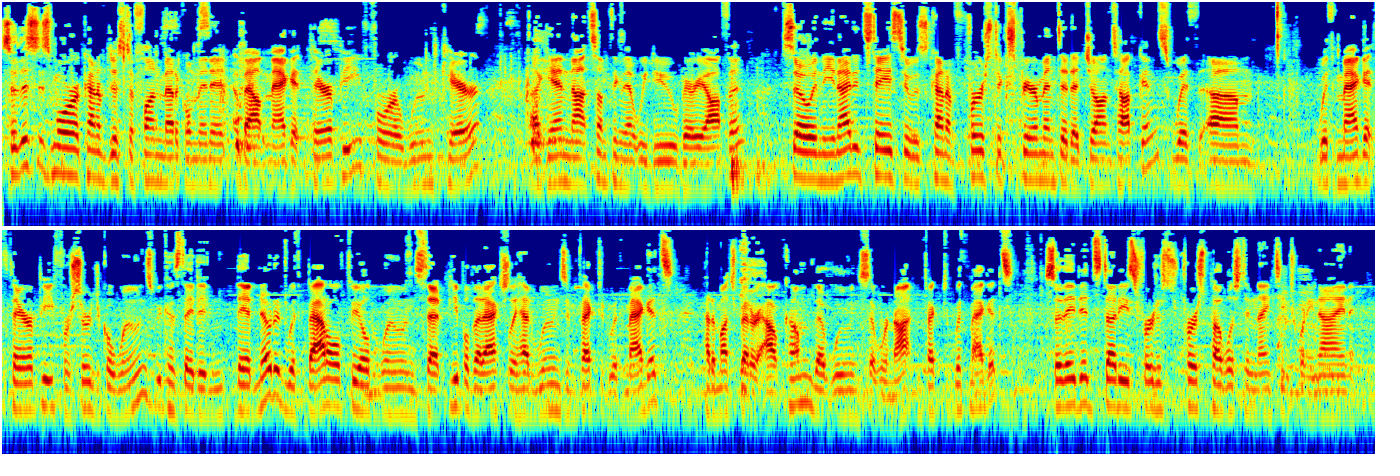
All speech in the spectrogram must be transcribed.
So this is more kind of just a fun medical minute about maggot therapy for wound care. Again, not something that we do very often. So in the United States, it was kind of first experimented at Johns Hopkins with. Um, with maggot therapy for surgical wounds because they did they had noted with battlefield wounds that people that actually had wounds infected with maggots had a much better outcome than wounds that were not infected with maggots. So they did studies first first published in 1929.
